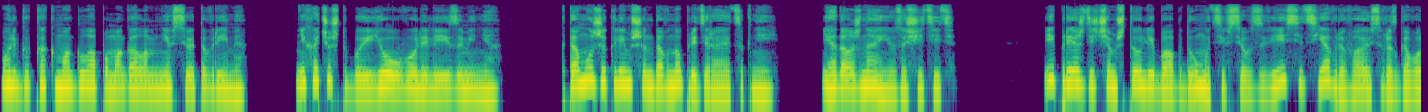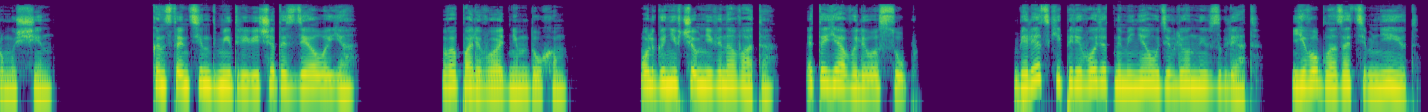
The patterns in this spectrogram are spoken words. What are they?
Ольга как могла помогала мне все это время. Не хочу, чтобы ее уволили из-за меня. К тому же Климшин давно придирается к ней. Я должна ее защитить. И прежде чем что-либо обдумать и все взвесить, я врываюсь в разговор мужчин. Константин Дмитриевич, это сделала я. Выпаливаю одним духом. Ольга ни в чем не виновата. Это я вылила суп. Белецкий переводит на меня удивленный взгляд. Его глаза темнеют,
